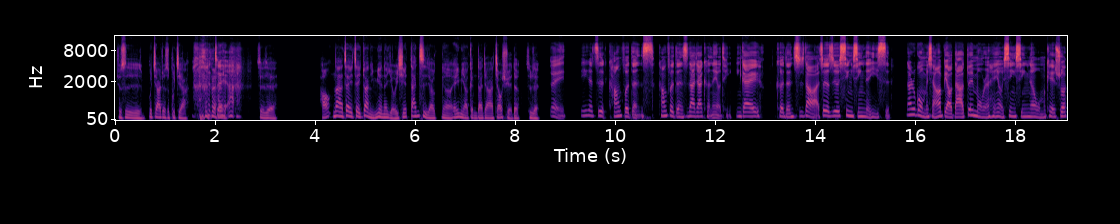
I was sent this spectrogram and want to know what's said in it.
就是不加就是不加，对啊，是不是？好，那在这一段里面呢，有一些单字要呃，Amy 要跟大家教学的，是不是？对，第一个字 confidence，confidence 大家可能有听，应该可能知道啊，这个就是信心的意思。那如果我们想要表达对某人很有信心呢，我们可以说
